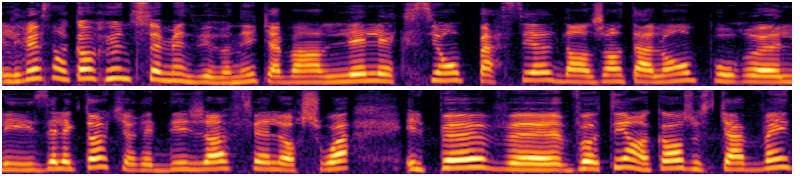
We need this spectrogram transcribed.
Il reste encore une semaine, Véronique, avant l'élection partielle dans Jean Talon pour euh, les électeurs qui auraient déjà fait leur choix. Ils peuvent euh, voter encore jusqu'à 20 h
